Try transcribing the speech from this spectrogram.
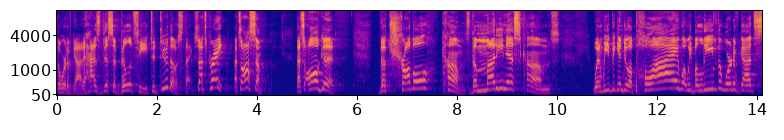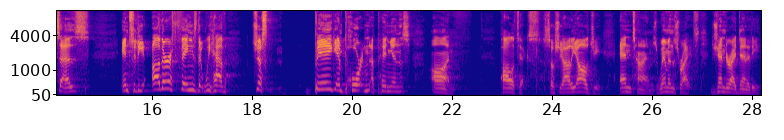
the Word of God. It has this ability to do those things. So that's great. That's awesome. That's all good. The trouble comes, the muddiness comes when we begin to apply what we believe the Word of God says into the other things that we have just big, important opinions on politics, sociology, end times, women's rights, gender identity,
